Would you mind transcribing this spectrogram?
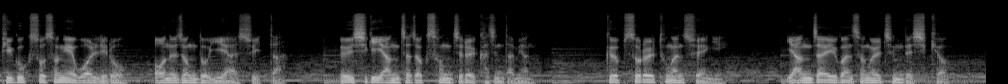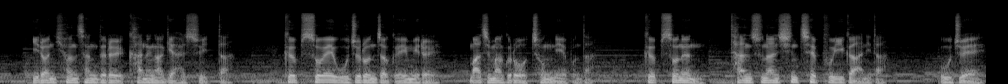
비국 소성의 원리로 어느 정도 이해할 수 있다. 의식이 양자적 성질을 가진다면 급소를 통한 수행이 양자 일관성을 증대시켜 이런 현상들을 가능하게 할 수 있다. 급소의 우주론적 의미를 마지막으로 정리해 본다. 급소는 단순한 신체 부위가 아니다. 우주의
